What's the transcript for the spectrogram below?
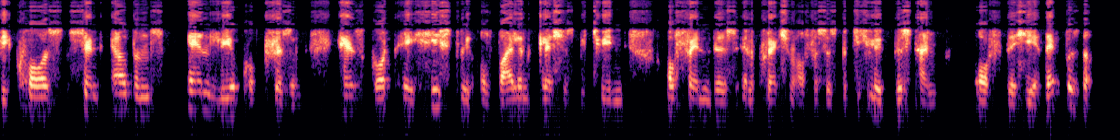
because St. Albans and Leeuwkop Prison has got a history of violent clashes between offenders and correctional officers, particularly this time of the year. That was the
